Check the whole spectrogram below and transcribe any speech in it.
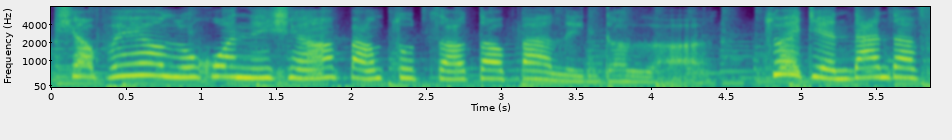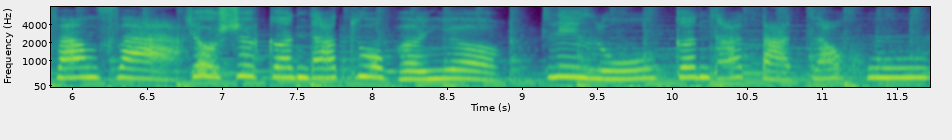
小朋友，如果你想要帮助遭到霸凌的人，最简单的方法就是跟他做朋友。例如跟他打招呼，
